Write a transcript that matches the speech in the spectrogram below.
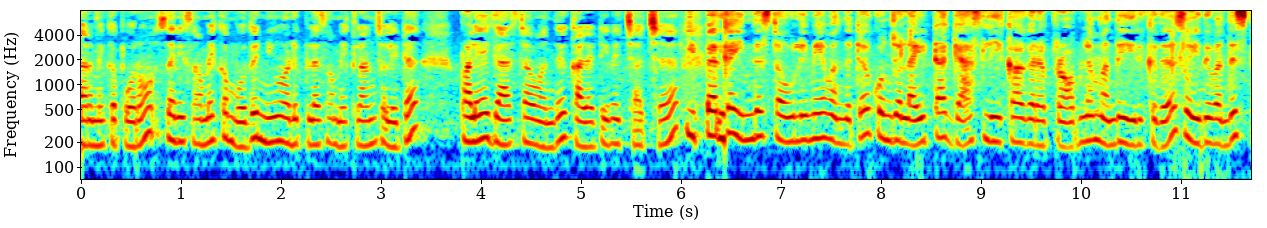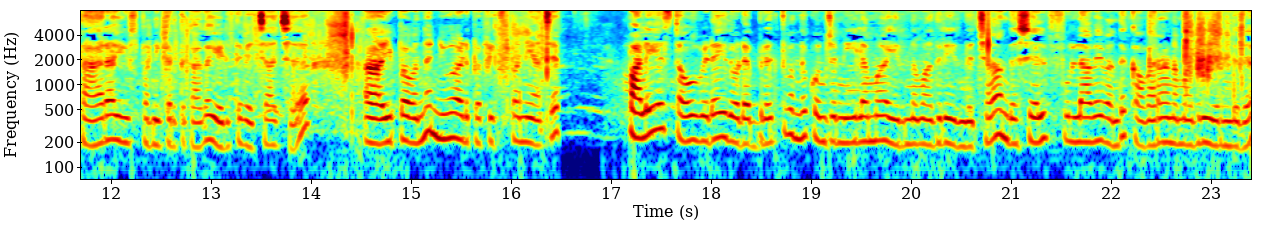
ஆரம்பிக்க போகிறோம் சரி சமைக்கும் போது நியூ அடுப்பில் சமைக்கலாம்னு சொல்லிட்டு பழைய கேஸ் ஸ்டவ் வந்து கலட்டி வச்சாச்சு. இப்போ இருக்க இந்த ஸ்டவ்லையுமே வந்துட்டு கொஞ்சம் லைட்டாக கேஸ் லீக் ஆகிற ப்ராப்ளம் வந்து இருக்குது. ஸோ இது வந்து ஸ்பேராக யூஸ் பண்ணிக்கிறதுக்காக எடுத்து வச்சாச்சு. இப்போ வந்து நியூ அடுப்பை ஃபிக்ஸ் பண்ணியாச்சு. பழைய ஸ்டவ் விட இதோட பிரெத் வந்து கொஞ்சம் நீளமாக இருந்த மாதிரி இருந்துச்சு. அந்த ஷெல்ஃப் ஃபுல்லாகவே வந்து கவரான மாதிரி இருந்தது.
